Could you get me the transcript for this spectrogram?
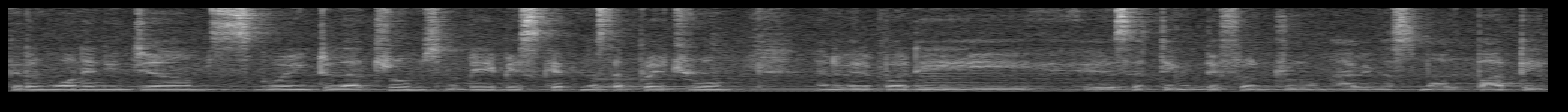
they don't want any germs going to that room. So the baby is kept in a separate room and everybody is sitting in a different room having a small party.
